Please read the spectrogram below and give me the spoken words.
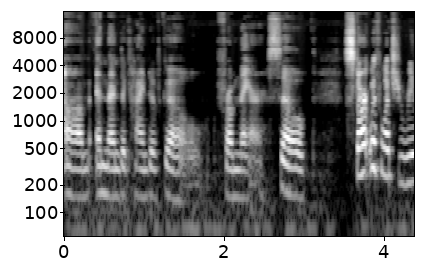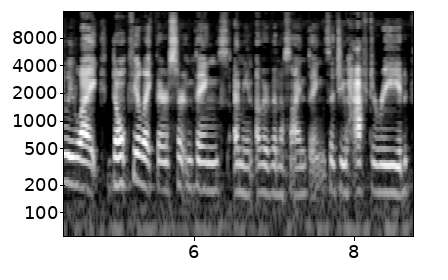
Um, and then to kind of go from there. So start with what you really like. Don't feel like there are certain things, I mean, other than assigned things that you have to read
